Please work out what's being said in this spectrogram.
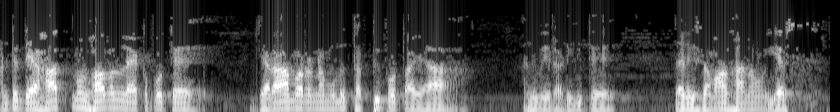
అంటే దేహాత్మభావం లేకపోతే జరామరణములు తప్పిపోతాయా అని మీరు అడిగితే దానికి సమాధానం ఎస్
